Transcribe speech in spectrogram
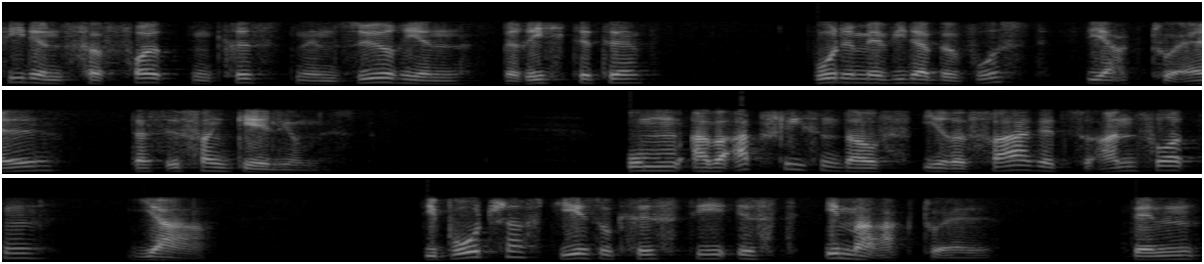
vielen verfolgten Christen in Syrien berichtete, wurde mir wieder bewusst, wie aktuell das Evangelium ist. Um aber abschließend auf Ihre Frage zu antworten, ja, die Botschaft Jesu Christi ist immer aktuell, denn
